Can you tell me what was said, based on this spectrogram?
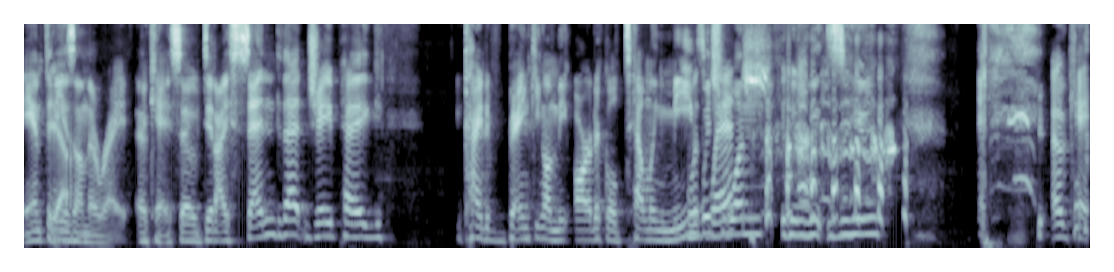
Anthony Yeah. is on the right. Okay, so did I send that JPEG? Kind of banking on the article telling me Was which, which? one who is who. okay,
